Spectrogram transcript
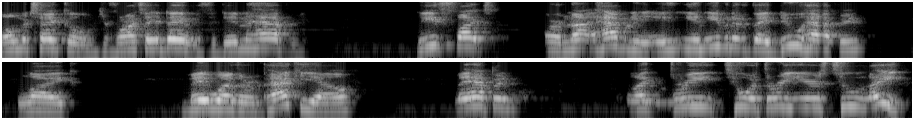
Lomachenko, Gervonta Davis, it didn't happen. These fights are not happening, and even if they do happen, like Mayweather and Pacquiao, they happen like three, two or three years too late.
